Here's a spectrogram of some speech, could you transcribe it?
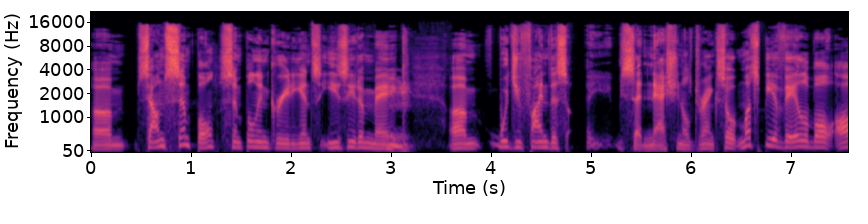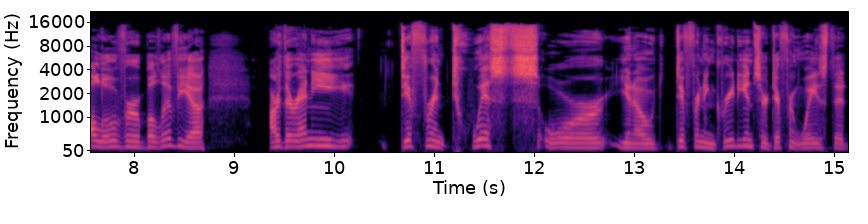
um, sounds simple, simple ingredients, easy to make. Mm. Um, would you find this, you said national drink, so it must be available all over Bolivia. Are there any different twists or you know different ingredients or different ways that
